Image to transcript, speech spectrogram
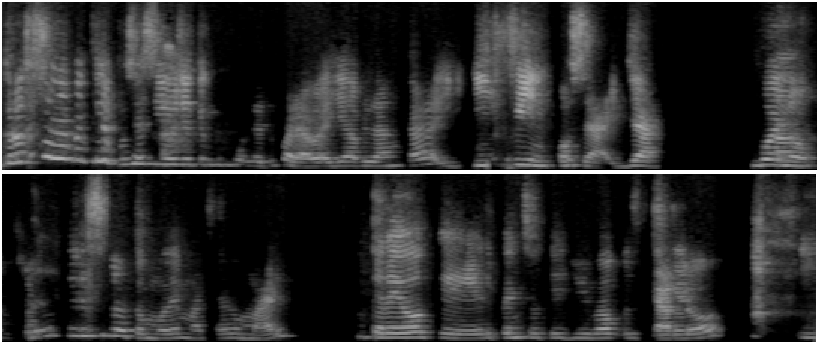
creo que solamente le puse así, oye, tengo un boleto para Bahía Blanca y, y fin, o sea, ya, bueno, ah. creo que él se lo tomó demasiado mal. Creo que él pensó que yo iba a buscarlo. Y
